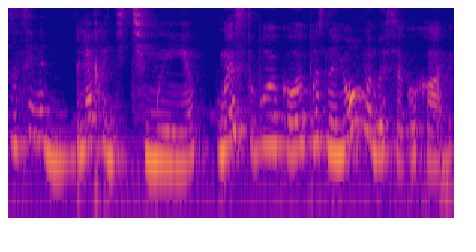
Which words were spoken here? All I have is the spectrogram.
за цими бляха дітьми. Ми з тобою, коли познайомилися, коханий,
